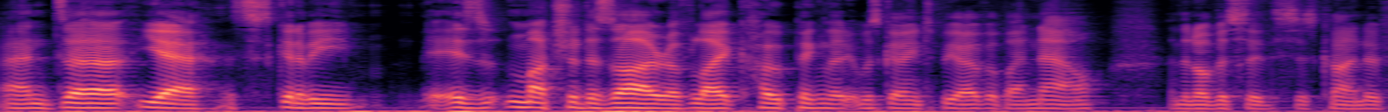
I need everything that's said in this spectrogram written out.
And uh, yeah, it's going to be. It is much a desire of like hoping that it was going to be over by now, and then obviously this is kind of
